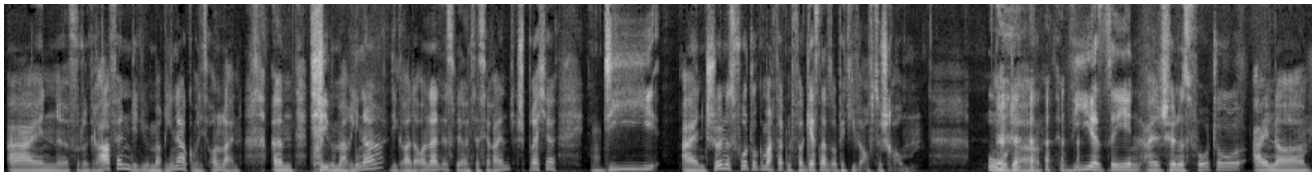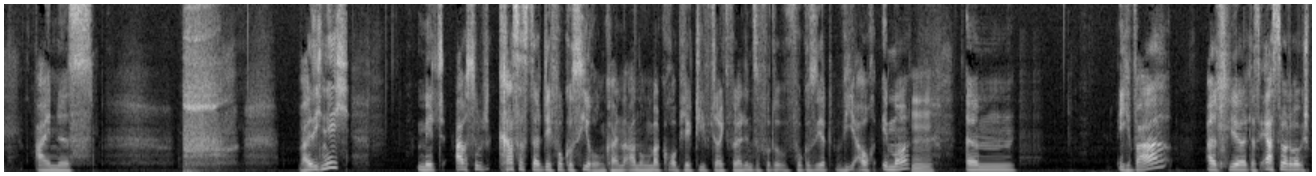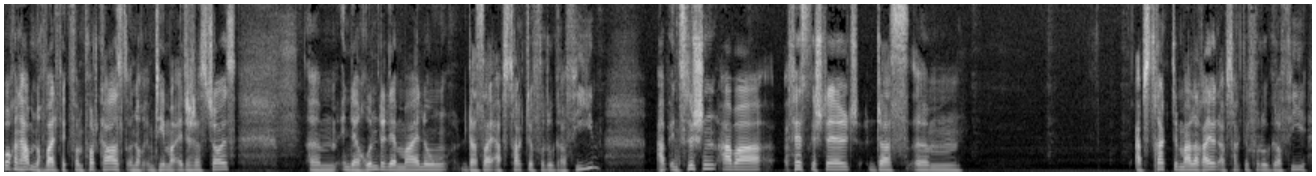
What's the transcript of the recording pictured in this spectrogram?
eine Fotografin, die liebe Marina, guck mal, die ist online. Ähm, die liebe Marina, die gerade online ist, während ich das hier reinspreche, die ein schönes Foto gemacht hat und vergessen hat, das Objektiv aufzuschrauben. Oder wir sehen ein schönes Foto einer, eines, pff, weiß ich nicht, mit absolut krassester Defokussierung, keine Ahnung, Makroobjektiv direkt vor der Linse fokussiert, wie auch immer. Mhm. Ähm, ich war, als wir das erste Mal darüber gesprochen haben, noch weit weg von Podcast und noch im Thema Editor's Choice, ähm, in der Runde der Meinung, das sei abstrakte Fotografie. Habe inzwischen aber festgestellt, dass ähm, abstrakte Malerei und abstrakte Fotografie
